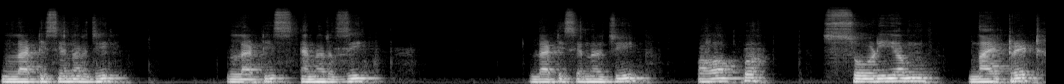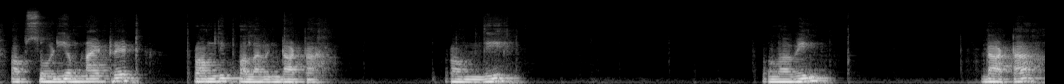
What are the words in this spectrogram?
lattice energy lattice energy lattice energy of sodium nitrate of sodium nitrate from the following data from the following data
